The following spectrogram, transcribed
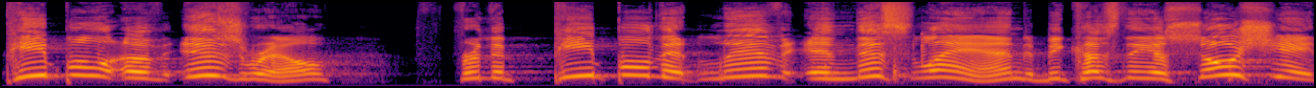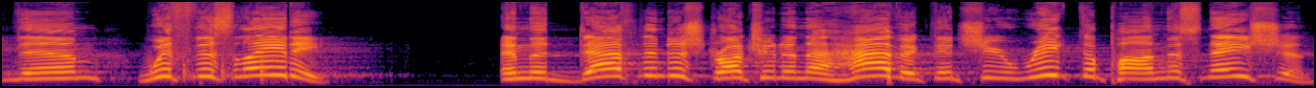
people of Israel for the people that live in this land because they associate them with this lady and the death and destruction and the havoc that she wreaked upon this nation.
